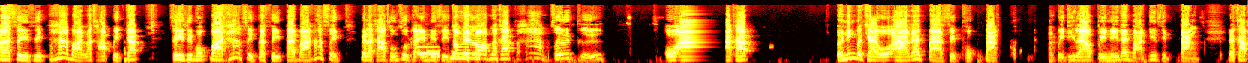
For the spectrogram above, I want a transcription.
อ่าสี่สิบห้าบาทราคาปิดครับ 46 บาท 50 กับ 48 บาท 50 เป็นราคาสูงสุดกับ MBC ต้องเล่นรอบนะครับ ห้ามซื้อถือ OR ครับ e a r n i n g ประแชร์ OR ได้ 86 ตังค์ปีที่แล้วปีนี้ได้บาท 20 ตังค์นะครับ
